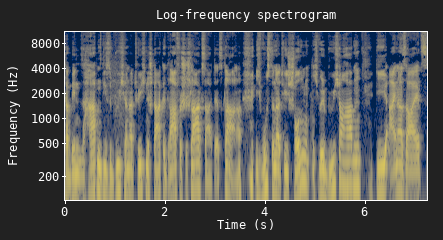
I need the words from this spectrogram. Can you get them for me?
Grafiker bin, haben diese Bücher natürlich eine starke grafische Schlagseite, ist klar. Ne? Ich wusste natürlich schon, ich will Bücher haben, die einerseits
